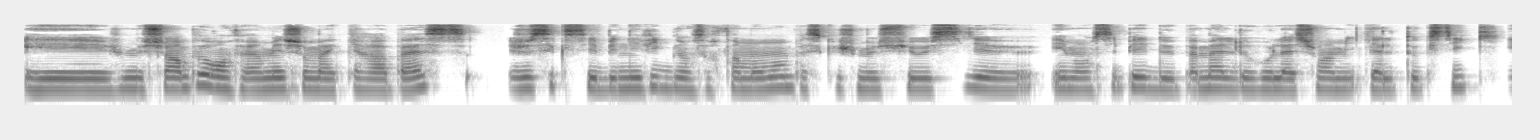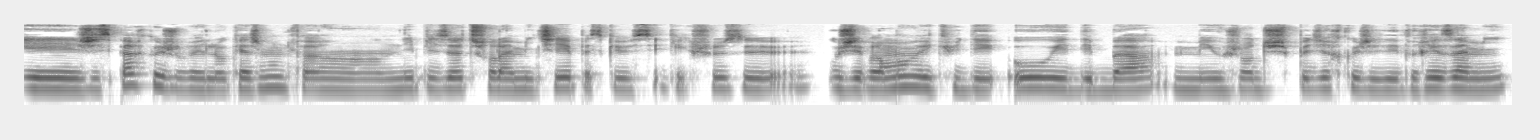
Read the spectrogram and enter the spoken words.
Et je me suis un peu renfermée sur ma carapace. Je sais que c'est bénéfique dans certains moments parce que je me suis aussi euh, émancipée de pas mal de relations amicales toxiques. Et j'espère que j'aurai l'occasion de faire un épisode sur l'amitié parce que c'est quelque chose euh, où j'ai vraiment vécu des hauts et des bas. Mais aujourd'hui, je peux dire que j'ai des vrais amis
